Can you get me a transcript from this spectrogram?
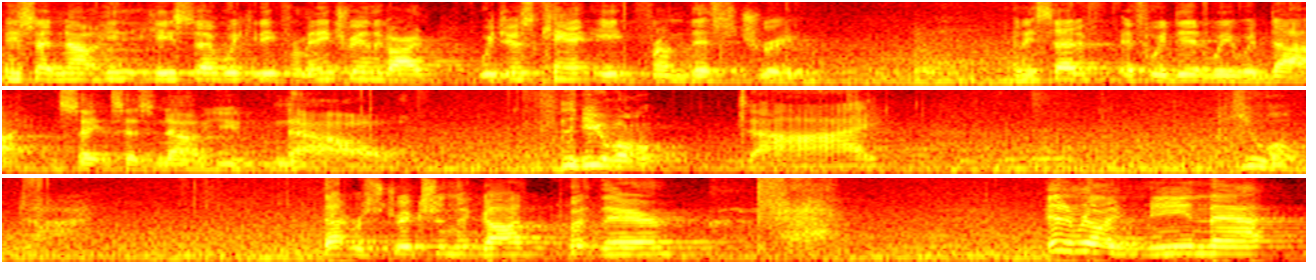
He said, no, he, he said we could eat from any tree in the garden. We just can't eat from this tree. And he said if, if we did, we would die. And Satan says, no, you, no. You won't die. You won't die. That restriction that God put there, he didn't really mean that.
